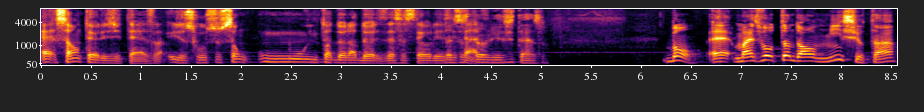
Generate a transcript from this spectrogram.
É, são teorias de Tesla. E os russos são muito adoradores dessas teorias Dessas de Tesla. teorias de Tesla. Bom, é, mas voltando ao míssil, tá?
